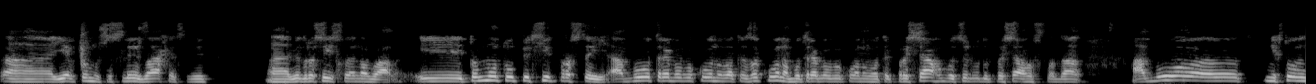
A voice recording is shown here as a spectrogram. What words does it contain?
е, є в тому числі захист від, від російської навали. І тому тут підхід простий: або треба виконувати закон, або треба виконувати присягу, бо це люди присягу складали. Або е, ніхто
